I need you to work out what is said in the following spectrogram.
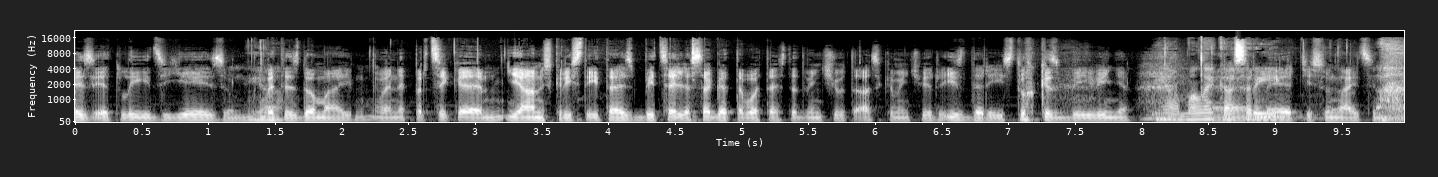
aiziet līdzi Jēzum, jā. bet es domāju, vai ne par cik cik eh, Jānis Kristītājs bija ceļa sagatavotais, tad viņš jutās, ka viņš ir izdarījis to, kas bija viņa Jā, man liekas, arī mērķis un aicinājums.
